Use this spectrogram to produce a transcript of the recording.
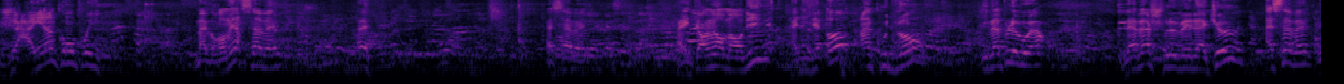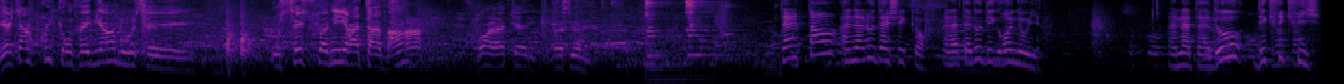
J'ai rien compris. Ma grand-mère savait. Ouais. Elle savait. Elle était en Normandie, elle disait Oh, un coup de vent, il va pleuvoir. La vache levait la queue, elle savait. Il y a qu'un truc qu'on fait bien, nous, c'est. On sait se tenir à table, hein. Bon, la tienne. La tienne. Le temps, un halo d'Achécan, un atado des grenouilles, un atado des cri-cris.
